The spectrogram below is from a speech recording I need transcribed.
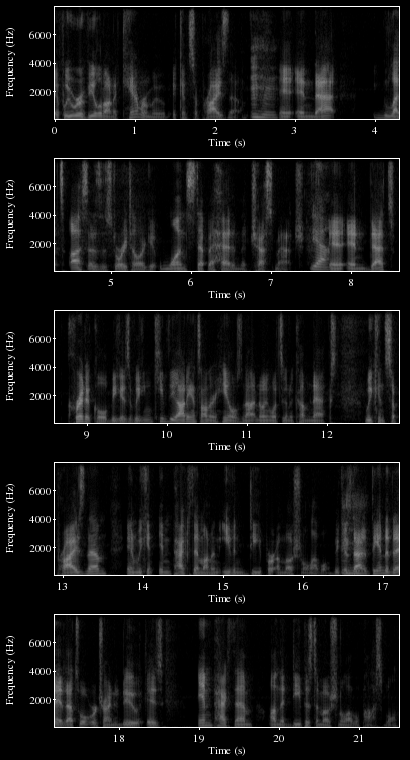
If we reveal it on a camera move, it can surprise them, Mm-hmm. and, and that lets us as the storyteller get one step ahead in the chess match. Yeah. and, and that's critical because if we can keep the audience on their heels, not knowing what's going to come next, we can surprise them and we can impact them on an even deeper emotional level. Because that at the end of the day, that's what we're trying to do is impact them on the deepest emotional level possible.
